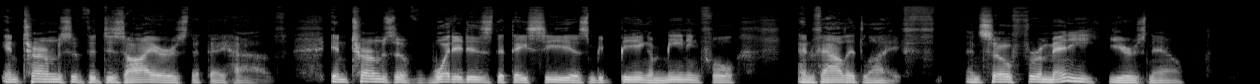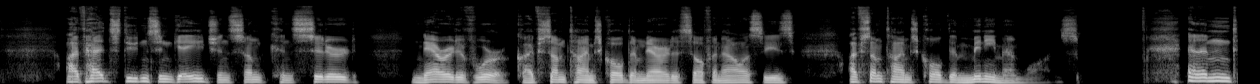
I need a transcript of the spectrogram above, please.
in terms of the desires that they have, in terms of what it is that they see as being a meaningful and valid life. And so for many years now, I've had students engage in some considered narrative work. I've sometimes called them narrative self analyses. I've sometimes called them mini memoirs. And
